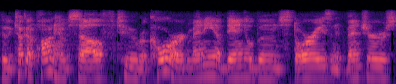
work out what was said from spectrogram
who took it upon himself to record many of Daniel Boone's stories and adventures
